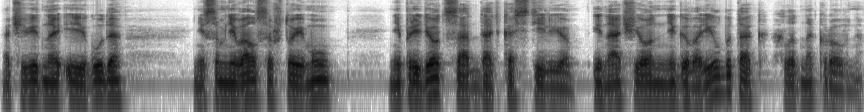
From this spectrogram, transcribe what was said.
Очевидно, и Игуда не сомневался, что ему не придется отдать Кастилью, иначе он не говорил бы так хладнокровно.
